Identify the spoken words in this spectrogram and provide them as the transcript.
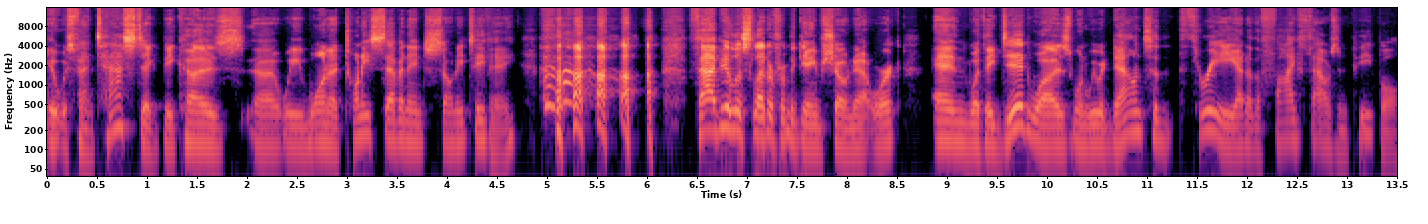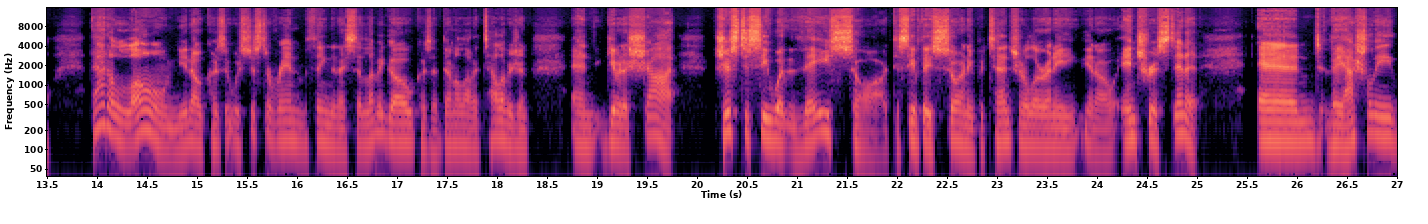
It was fantastic because uh, we won a 27 inch Sony TV. Fabulous letter from the Game Show Network. And what they did was when we were down to three out of the 5,000 people, that alone, you know, because it was just a random thing that I said, let me go because I've done a lot of television and give it a shot just to see what they saw, to see if they saw any potential or any, you know, interest in it. And they actually,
